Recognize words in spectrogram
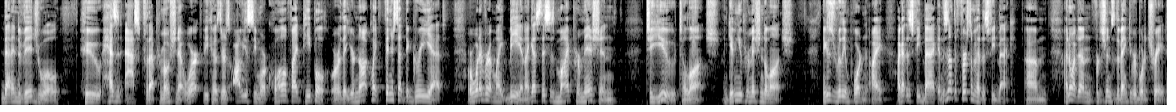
that individual who hasn't asked for that promotion at work because there's obviously more qualified people or that you're not quite finished that degree yet or whatever it might be. And I guess this is my permission to you to launch. I'm giving you permission to launch. I think this is really important. I, I got this feedback, and this is not the first time I've had this feedback. Um, I know I've done, for instance, the Vancouver Board of Trade.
